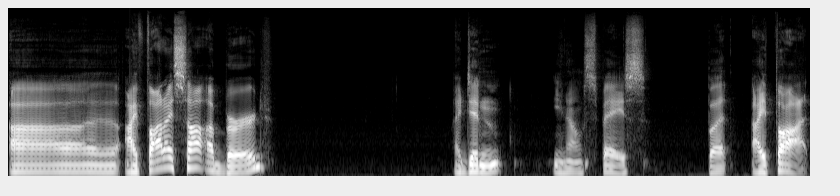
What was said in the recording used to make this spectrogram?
Uh, I thought I saw a bird. I didn't, you know, space, but I thought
